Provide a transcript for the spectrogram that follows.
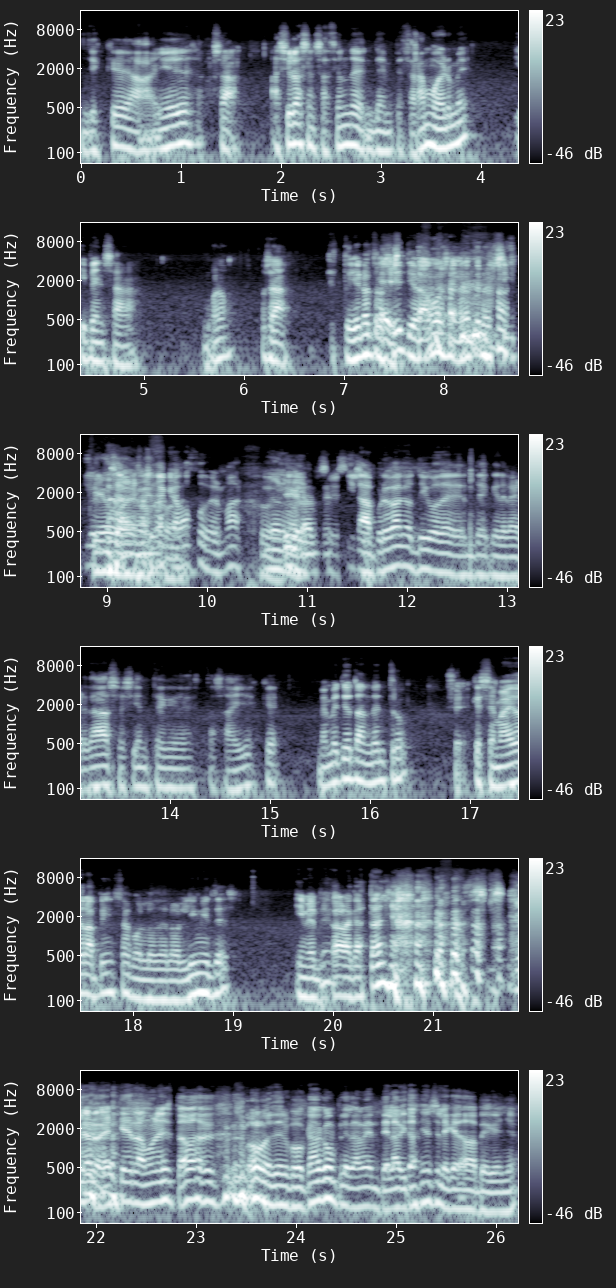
y es que a mí es, o sea, ha sido la sensación de, de empezar a moverme y pensar, bueno, o sea, estoy en otro sitio. ¿no? Estamos en otro sitio. O sea, bueno, estoy aquí abajo del mar. No, no, Qué no, grande. sí, sí, Y sí. la prueba que os digo de, de que de verdad se siente que estás ahí es que me he metido tan dentro Sí. que se me ha ido la pinza con lo de los límites y me he pegado la castaña. Claro, es que Ramón estaba, vamos, desbocado completamente. La habitación se le quedaba pequeña.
